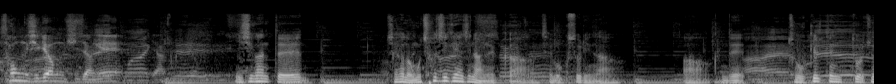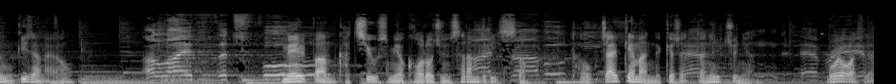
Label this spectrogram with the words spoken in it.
성시경 시장의 양이 시간대에 제가 너무 처지게 하진 않을까, 제 목소리나. 아, 근데 저 웃길 땐 또 좀 웃기잖아요. 매일 밤 같이 웃으며 걸어준 사람들이 있어 더욱 짧게만 느껴졌던 1주년. 뭐라고 하세요?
